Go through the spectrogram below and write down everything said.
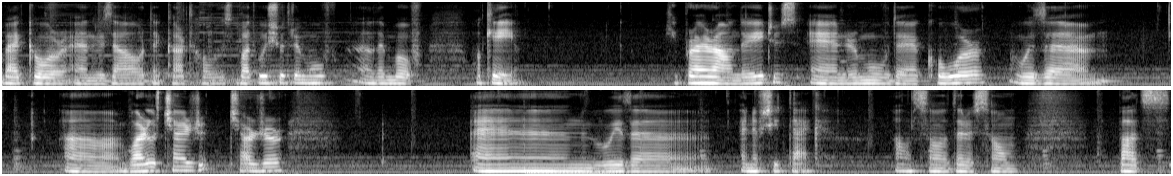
back cover and without the card holders but we should remove uh, them both okay he pry around the edges and remove the cover with a um, uh, wireless charge, charger and with a NFC tag. Also there is some pads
